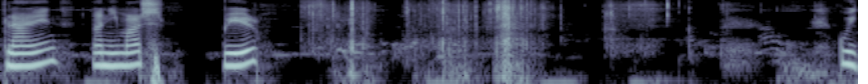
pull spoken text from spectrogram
planet, animals, birds, we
